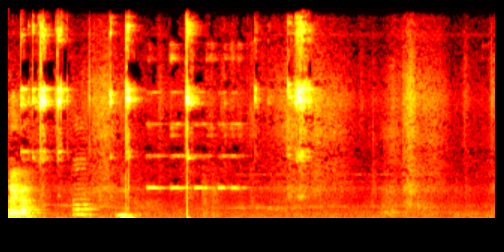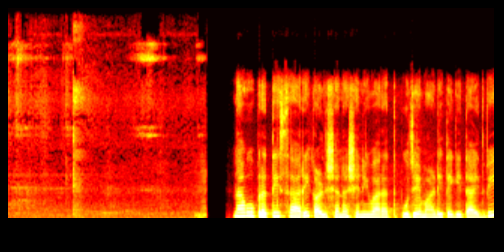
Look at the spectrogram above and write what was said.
ಬೇಗ. ನಾವು ಪ್ರತಿ ಸಾರಿ ಕಳಶನ ಶನಿವಾರ ಪೂಜೆ ಮಾಡಿ ತೆಗಿತಾ ಇದ್ವಿ.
